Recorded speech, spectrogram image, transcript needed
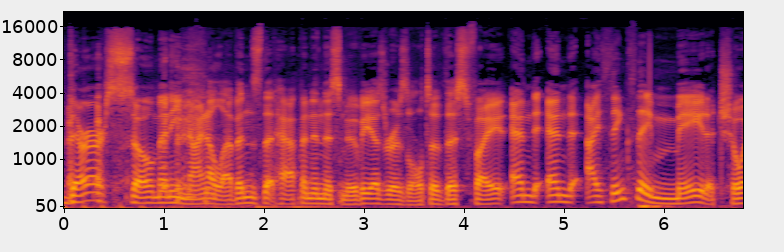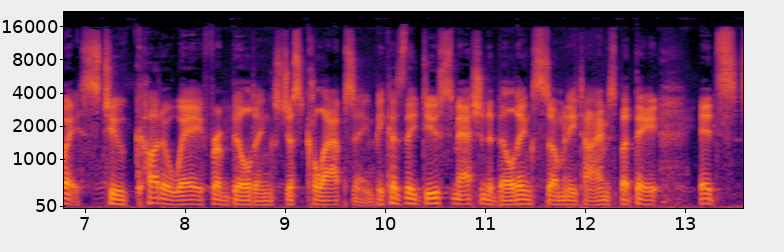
there are so many 9/11s that happen in this movie as a result of this fight and and I think they made a choice to cut away from buildings just collapsing because they do smash into buildings so many times but they it's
